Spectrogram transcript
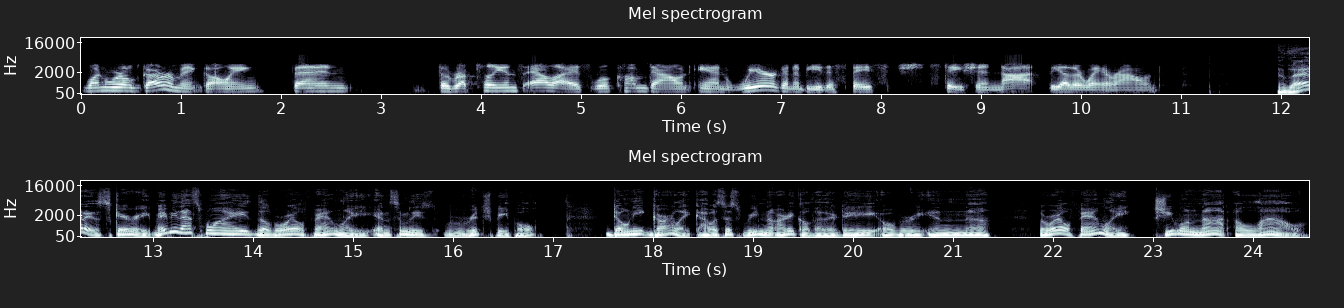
one world government going, then the reptilians' allies will come down, and we're going to be the space station, not the other way around. That is scary. Maybe that's why the royal family and some of these rich people don't eat garlic. I was just reading an article the other day over in uh, the royal family. She will not allow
